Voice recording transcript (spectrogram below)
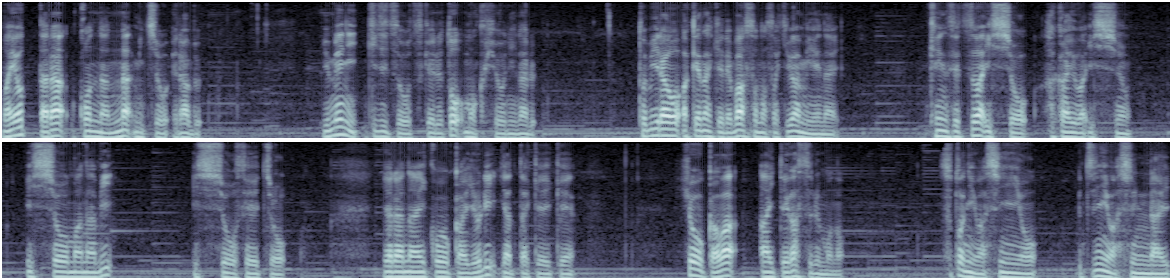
迷ったら困難な道を選ぶ。夢に期日をつけると目標になる。扉を開けなければその先は見えない。建設は一生破壊は一瞬。一生学び一生成長。やらない後悔よりやった経験。評価は相手がするもの。外には信用内には信頼。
